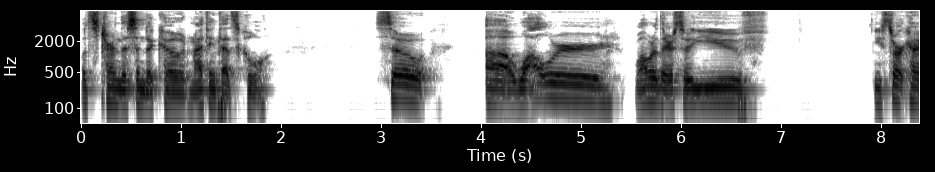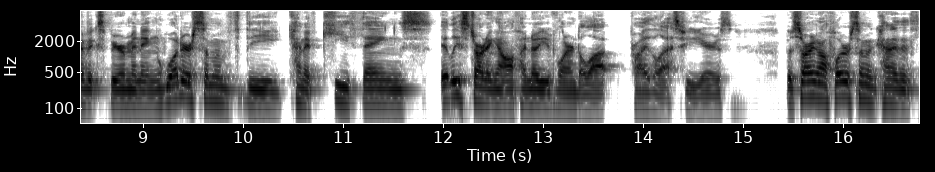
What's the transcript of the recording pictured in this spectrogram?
let's turn this into code, and I think that's cool. So uh, while we're while we're there, so you've you start kind of experimenting. What are some of the kind of key things? At least starting off, I know you've learned a lot probably the last few years, but starting off, what are some of kind of the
